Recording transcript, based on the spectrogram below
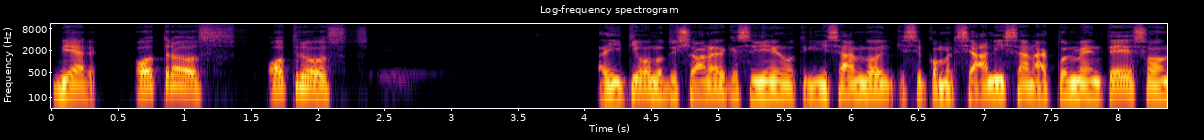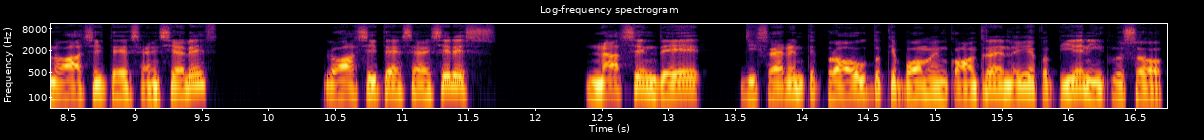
Bien, otros, otros aditivos nutricionales que se vienen utilizando y que se comercializan actualmente son los aceites esenciales. Los aceites esenciales nacen de diferentes productos que podemos encontrar en la vida cotidiana, incluso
